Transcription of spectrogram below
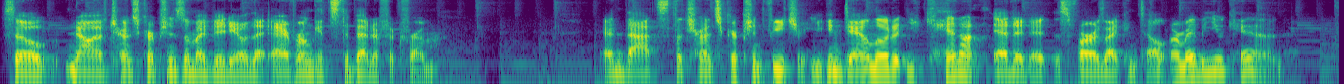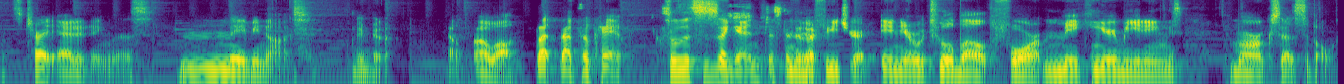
so now I have transcriptions of my video that everyone gets to benefit from and that's the transcription feature. You can download it. You cannot edit it, as far as I can tell, or maybe you can. Let's try editing this. Maybe not. Maybe not. Oh, oh well, but that's okay. So this is again just another feature in your tool belt for making your meetings more accessible.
